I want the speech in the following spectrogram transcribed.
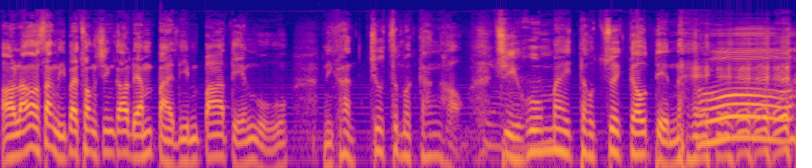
啊，然后上礼拜创新高两百零八点五，你看就这么刚好，几乎卖到最高点呢。哦，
